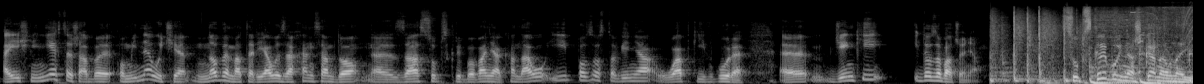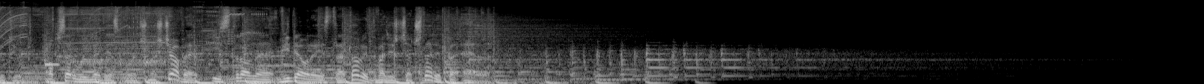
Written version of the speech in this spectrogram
A jeśli nie chcesz, aby ominęły Cię nowe materiały, zachęcam do e, zasubskrybowania kanału i pozostawienia łapki w górę. E, Dzięki i do zobaczenia. Subskrybuj nasz kanał na YouTube, obserwuj media społecznościowe i stronę wideorejestratory24.pl.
